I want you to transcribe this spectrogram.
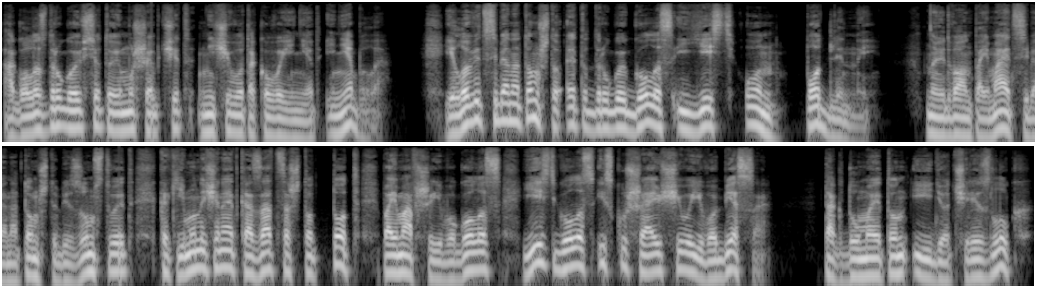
А голос другой все то ему шепчет, ничего такого и нет, и не было. И ловит себя на том, что этот другой голос и есть он, подлинный. Но едва он поймает себя на том, что безумствует, как ему начинает казаться, что тот, поймавший его голос, есть голос искушающего его беса. Так думает он и идет через луг.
